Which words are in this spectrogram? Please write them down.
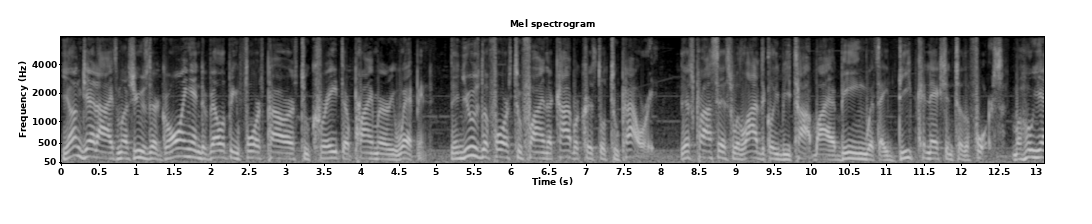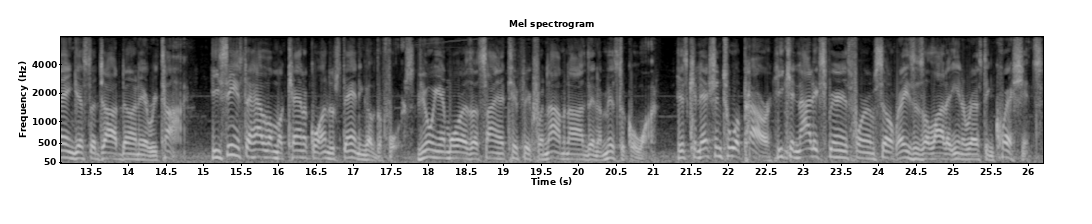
Young Jedis must use their growing and developing force powers to create their primary weapon, then use the force to find the kyber crystal to power it. This process would logically be taught by a being with a deep connection to the force, but Yang gets the job done every time. He seems to have a mechanical understanding of the force, viewing it more as a scientific phenomenon than a mystical one. His connection to a power he cannot experience for himself raises a lot of interesting questions,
